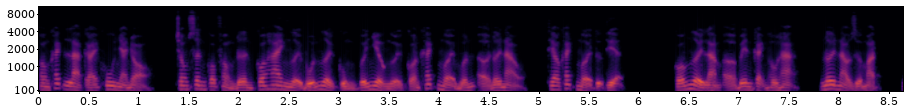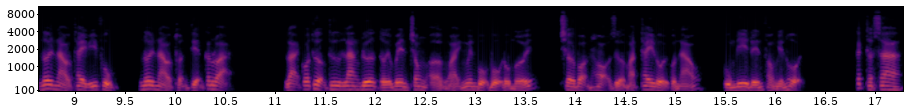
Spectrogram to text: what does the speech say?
Phòng khách là cái khu nhà nhỏ trong sân có phòng đơn có hai người bốn người cùng với nhiều người còn khách mời muốn ở nơi nào, theo khách mời tự tiện. Có người làm ở bên cạnh hầu hạ, nơi nào rửa mặt, nơi nào thay y phục, nơi nào thuận tiện các loại. Lại có thượng thư lang đưa tới bên trong ở ngoài nguyên bộ bộ đồ mới, chờ bọn họ rửa mặt thay đổi quần áo, cùng đi đến phòng yến hội. Cách thật xa,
